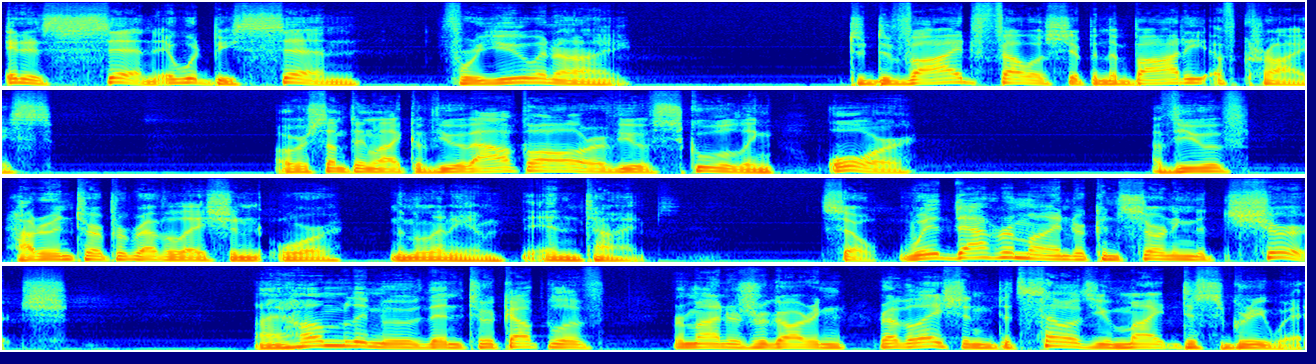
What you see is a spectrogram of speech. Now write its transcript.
it is sin, it would be sin for you and I to divide fellowship in the body of Christ over something like a view of alcohol or a view of schooling or a view of how to interpret Revelation or the millennium, the end times. So, with that reminder concerning the church, I humbly move then to a couple of reminders regarding Revelation that some of you might disagree with.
